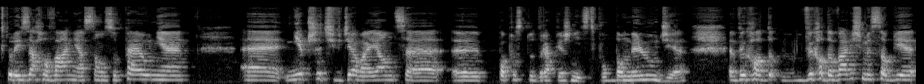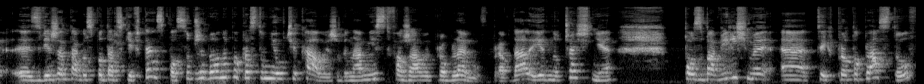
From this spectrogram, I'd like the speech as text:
której zachowania są zupełnie e, nieprzeciwdziałające e, po prostu drapieżnictwu, bo my ludzie wyhodowaliśmy sobie e, zwierzęta gospodarskie w ten sposób, żeby one po prostu nie uciekały, żeby nam nie stwarzały problemów, prawda? Ale jednocześnie pozbawiliśmy tych protoplastów,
